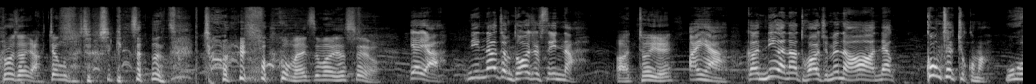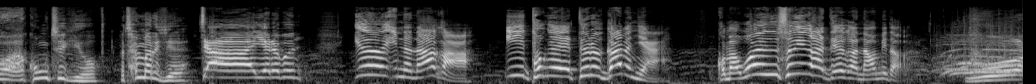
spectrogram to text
그러자 약장사 아저씨께서는 저를 보고 말씀하셨어요. 야야, 니 나 좀 도와줄 수 있나? 아, 저 예. 아야, 그 니가 나 도와주면은 내가 공책 주구만. 우와, 공책이요. 참말이지. 자, 여러분, 여기 있는 아가 이 통에 들어가면야, 고마 원숭이가 되어가 나옵니다. 우와!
